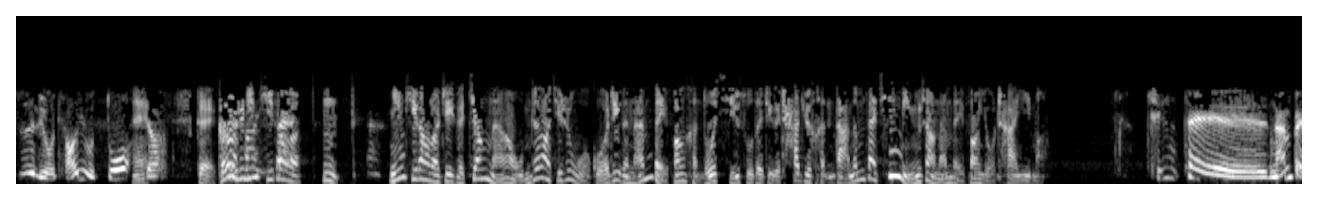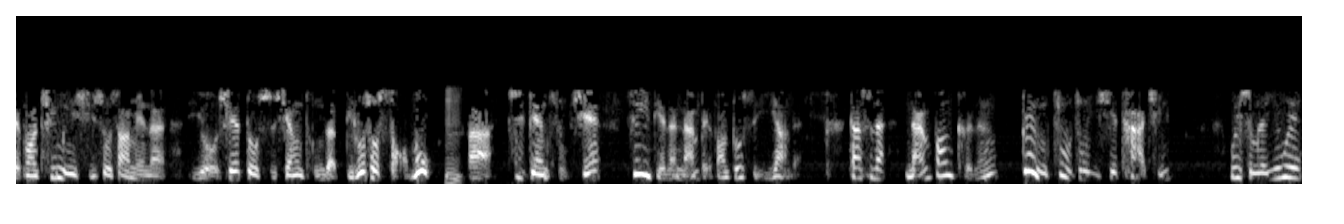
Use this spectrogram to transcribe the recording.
枝柳条又多，哎对葛老师您提到了，嗯嗯，您提到了这个江南啊，我们知道其实我国这个南北方很多习俗的这个差距很大，那么在清明上南北方有差异吗？清在南北方清明习俗上面呢，有些都是相同的，比如说扫墓，嗯啊，祭奠祖先这一点呢，南北方都是一样的。但是呢，南方可能更注重一些踏青，为什么呢？因为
